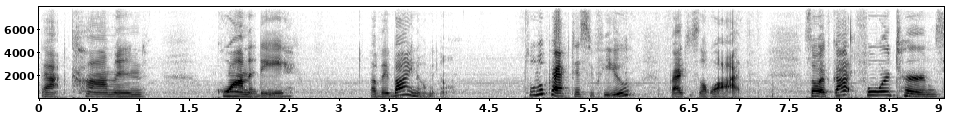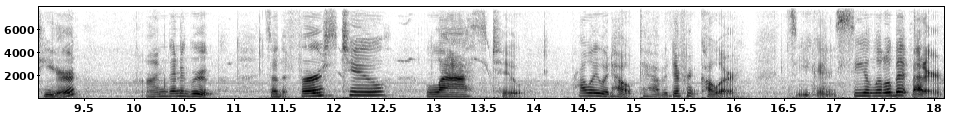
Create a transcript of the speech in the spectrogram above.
that common quantity of a binomial. So we'll practice a few, practice a lot. So I've got four terms here. I'm going to group. So the first two, last two. Probably would help to have a different color so you can see a little bit better.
